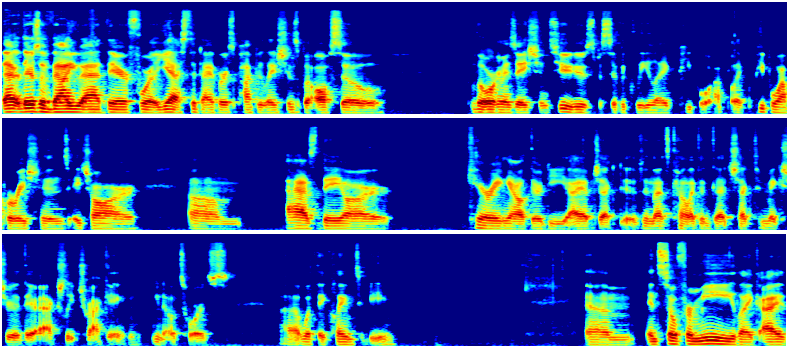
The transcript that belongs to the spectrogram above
that there's a value add there for yes, the diverse populations, but also the organization too, specifically like people like people operations, HR, um, as they are carrying out their DEI objectives, and that's kind of like a gut check to make sure that they're actually tracking, you know, towards uh, what they claim to be. Um, and so for me, like I,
